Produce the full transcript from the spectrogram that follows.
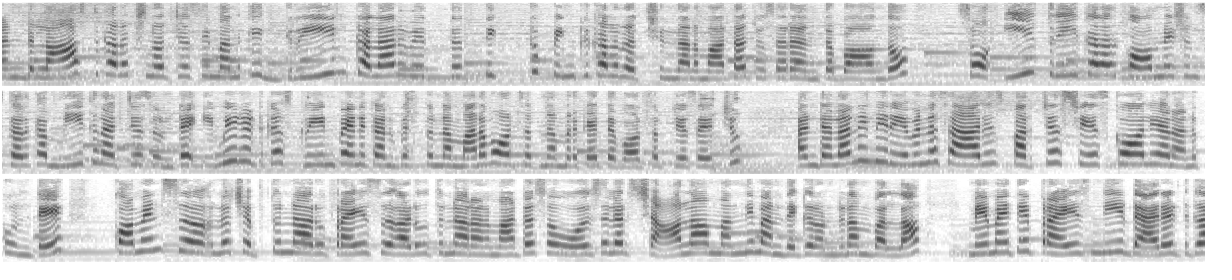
అండ్ లాస్ట్ కలెక్షన్ వచ్చేసి మనకి green colour with thick pink colour వచ్చింది అనమాట చూసారా ఎంత బాగుందో? సో ఈ త్రీ కలర్ కాంబినేషన్స్ కనుక మీకు నచ్చేసి ఉంటే ఇమీడియట్గా స్క్రీన్ పైన కనిపిస్తున్న మన వాట్సాప్ నెంబర్కి అయితే వాట్సాప్ చేసేయచ్చు. అండ్ అలానే మీరు ఏమైనా శారీస్ పర్చేస్ చేసుకోవాలి అని అనుకుంటే కామెంట్స్లో చెప్తున్నారు ప్రైస్ అడుగుతున్నారు అనమాట సో హోల్సేలర్స్ చాలా మంది మన దగ్గర ఉండడం వల్ల మేమైతే ప్రైస్ని డైరెక్ట్గా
